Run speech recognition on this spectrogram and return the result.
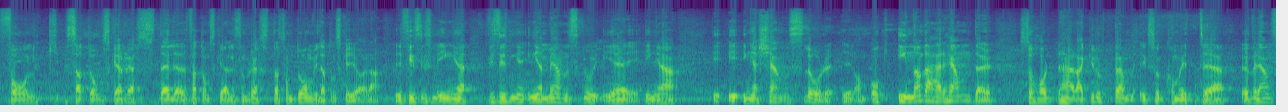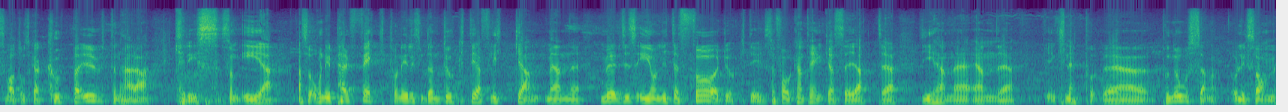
folk så att de ska rösta, eller för att de ska liksom rösta som de vill att de ska göra. Det finns liksom inga, det finns liksom inga, inga människor, inga, i, i, inga känslor i dem. Och innan det här händer så har den här gruppen liksom kommit eh, överens om att de ska kuppa ut den här Chris som är, alltså hon är perfekt, hon är liksom den duktiga flickan, men eh, möjligtvis är hon lite för duktig, så folk kan tänka sig att eh, ge henne en eh, knäpp på, eh, på nosen och, liksom,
